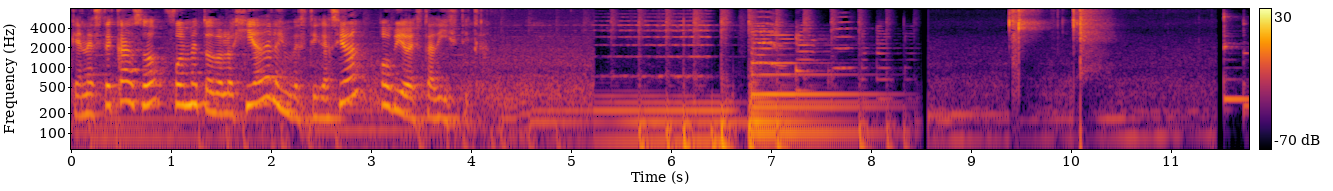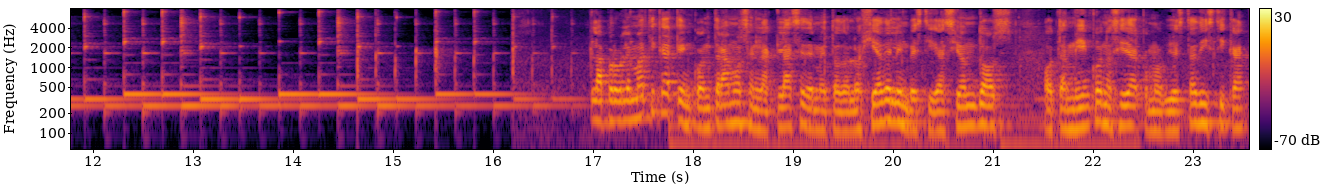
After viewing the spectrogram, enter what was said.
que en este caso fue metodología de la investigación o bioestadística. La problemática que encontramos en la clase de metodología de la investigación 2 o también conocida como bioestadística,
